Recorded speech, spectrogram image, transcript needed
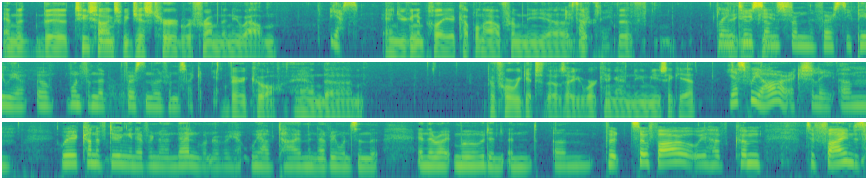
and the the two songs we just heard were from the new album. Yes, And you're going to play a couple now from the uh, Exactly. the, the playing two EPs. songs from the first EP. We have uh, one from the first and the other from the second. Yeah. Very cool. And um, before we get to those, are you working on new music yet? Yes, we are actually. Um, we're kind of doing it every now and then whenever we, we have time and everyone's in the in the right mood. And and um, but so far, what we have come to find is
